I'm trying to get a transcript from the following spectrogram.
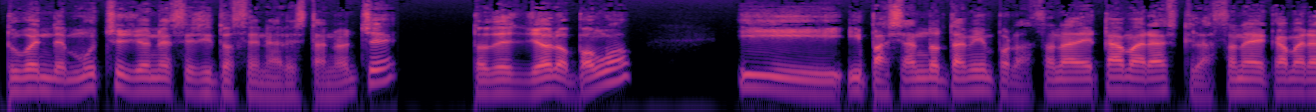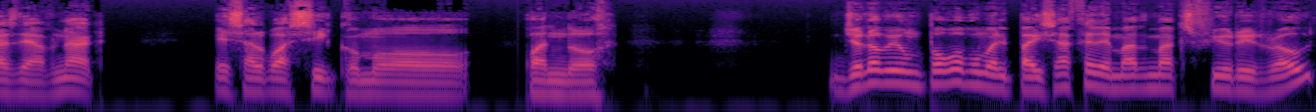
tú vendes mucho y yo necesito cenar esta noche. Entonces yo lo pongo y, y paseando también por la zona de cámaras, que la zona de cámaras de AFNAC es algo así como cuando... Yo lo veo un poco como el paisaje de Mad Max Fury Road,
